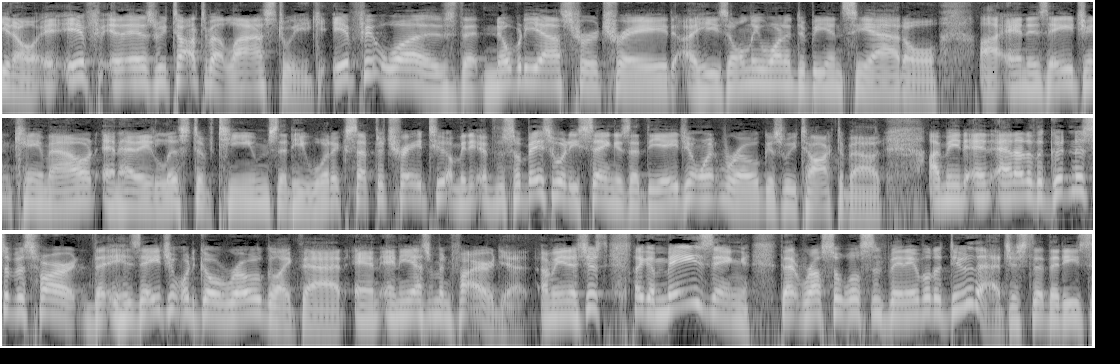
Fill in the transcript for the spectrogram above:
You know, if as we talked about last week, if it was that nobody asked for a trade, uh, he's only wanted to be in Seattle, uh, and his agent came out and had a list of teams that he would accept a trade to. I mean, if, so basically what he's saying is that the agent went rogue, as we talked about. I mean, and, and out of the goodness of his heart, that his agent would go rogue like that, and, and he hasn't been fired yet. I mean, it's just like amazing that Russell Wilson's been able to do that. Just that, that he's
